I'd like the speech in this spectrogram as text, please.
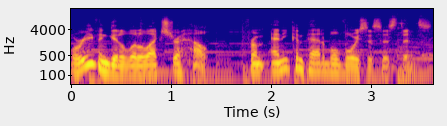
Or even get a little extra help from any compatible voice assistants.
